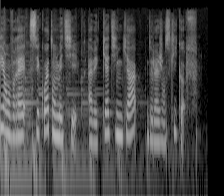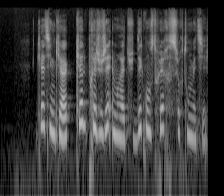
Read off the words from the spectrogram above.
Et en vrai, c'est quoi ton métier Avec Katinka de l'agence Kickoff? Katinka, quel préjugé aimerais-tu déconstruire sur ton métier?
